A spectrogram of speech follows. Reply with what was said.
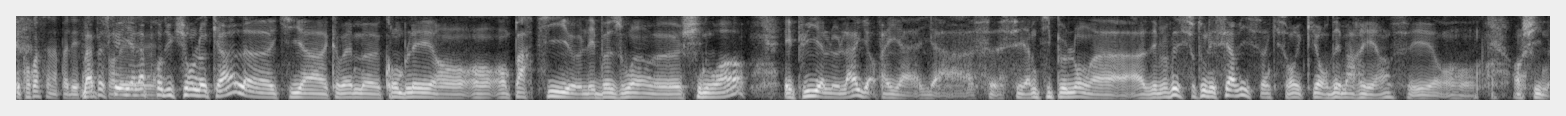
Et pourquoi ça n'a pas d'effet bah Parce qu'il y a la production locale euh, qui a quand même euh, comblé en, en, en partie les besoins chinois. Et puis il y a le lag. Enfin, il y a, il y a c'est un petit peu long à, à développer. C'est surtout les services hein, qui sont qui ont redémarré. Hein, c'est en, en, Chine.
